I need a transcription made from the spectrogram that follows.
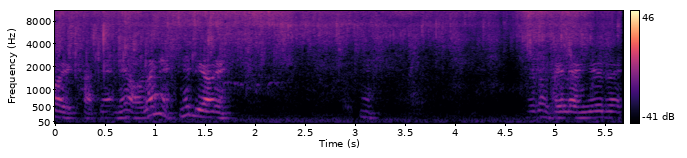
ค่อยๆขัดเนี่ยเนี่ยออกแล้วเนี่ยนิดเดียวเนี่ยเนี่ยไม่ต้องใช้แรงเยอะด้วย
